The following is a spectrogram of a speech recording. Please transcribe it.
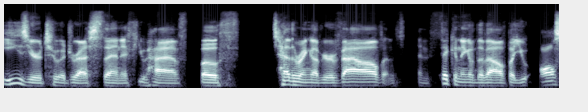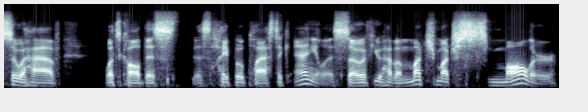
easier to address than if you have both tethering of your valve and, and thickening of the valve, but you also have what's called this, this hypoplastic annulus. So if you have a much, much smaller,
